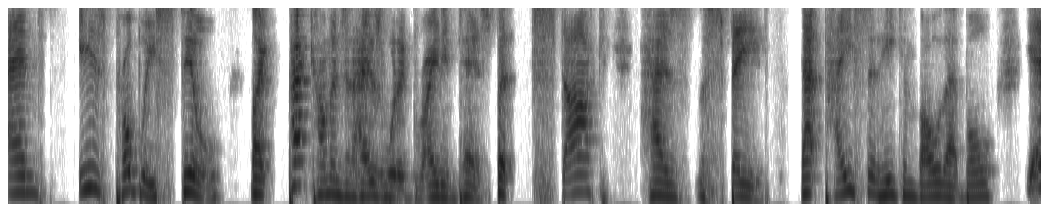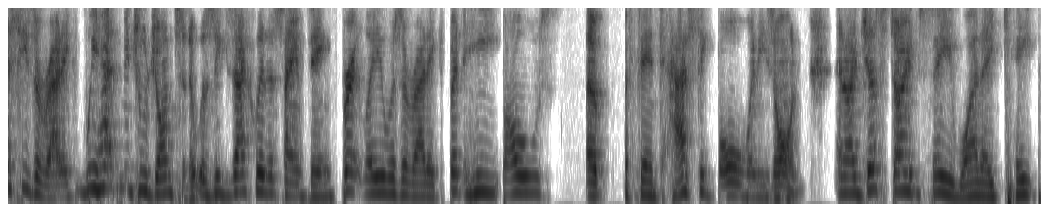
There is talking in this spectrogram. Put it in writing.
and is probably still like Pat Cummins and Hazlewood are great in Test, but Starc has the speed, that pace that he can bowl that ball. Yes, he's erratic. We had Mitchell Johnson. It was exactly the same thing. Brett Lee was erratic, but he bowls a, a fantastic ball when he's on. And I just don't see why they keep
